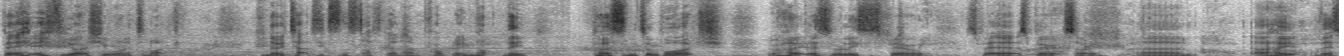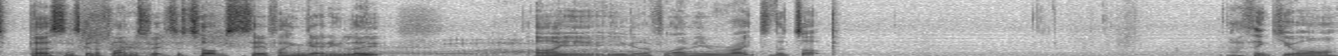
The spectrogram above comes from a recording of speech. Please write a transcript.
But if, if you actually wanted to like know tactics and stuff, then I'm probably not the person to watch. Right, let's release a spiral. Sp uh, spirit, sorry. Um, I hope this person's going to fly me straight to the top to see if I can get any loot. Are you? You're going to fly me right to the top? I think you are.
